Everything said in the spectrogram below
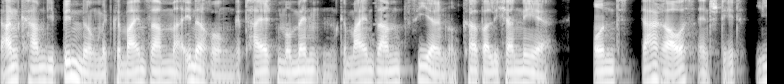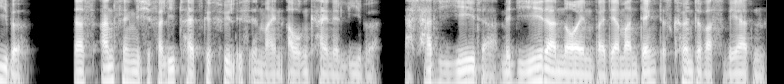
Dann kam die Bindung mit gemeinsamen Erinnerungen, geteilten Momenten, gemeinsamen Zielen und körperlicher Nähe. Und daraus entsteht Liebe. Das anfängliche Verliebtheitsgefühl ist in meinen Augen keine Liebe. Das hat jeder, mit jeder neuen, bei der man denkt, es könnte was werden,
